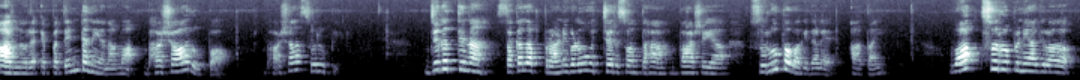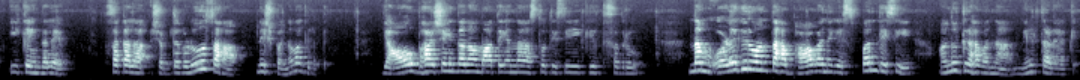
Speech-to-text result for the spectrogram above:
ಆರುನೂರ ಎಪ್ಪತ್ತೆಂಟನೆಯ ನಾಮ ಭಾಷಾರೂಪ ಭಾಷಾ ಸ್ವರೂಪಿ ಜಗತ್ತಿನ ಸಕಲ ಪ್ರಾಣಿಗಳೂ ಉಚ್ಚರಿಸುವಂತಹ ಭಾಷೆಯ ಸ್ವರೂಪವಾಗಿದ್ದಾಳೆ ಆ ತಾಯಿ. ವಾಕ್ ಸ್ವರೂಪಿಣಿಯಾಗಿರೋ ಕೈಯಿಂದಲೇ ಸಕಲ ಶಬ್ದಗಳೂ ಸಹ ನಿಷ್ಪನ್ನವಾಗಿರುತ್ತೆ. ಯಾವ ಭಾಷೆಯಿಂದ ನಾವು ಮಾತೆಯನ್ನು ಸ್ತುತಿಸಿ, ಕೀರ್ತಿಸಿದ್ರು ನಮ್ಮ ಒಳಗಿರುವಂತಹ ಭಾವನೆಗೆ ಸ್ಪಂದಿಸಿ ಅನುಗ್ರಹವನ್ನು ನೀಡ್ತಾಳೆ ಆಕೆ.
